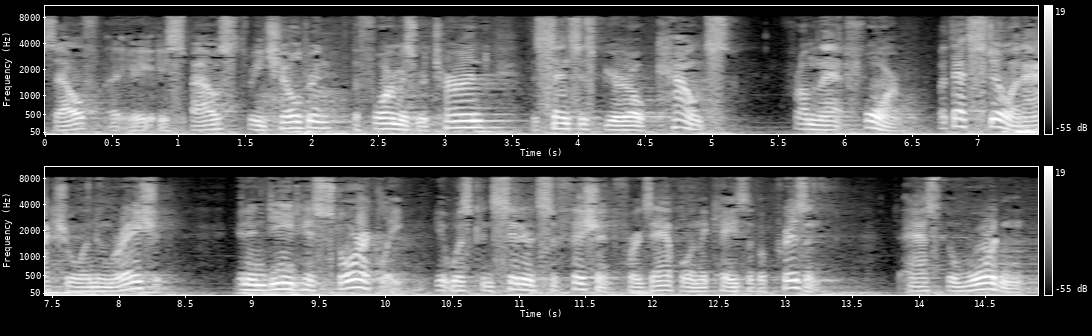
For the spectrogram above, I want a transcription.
yourself, a, a spouse, three children. The form is returned. The Census Bureau counts from that form. But that's still an actual enumeration. And indeed, historically, it was considered sufficient, for example, in the case of a prison, to ask the warden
